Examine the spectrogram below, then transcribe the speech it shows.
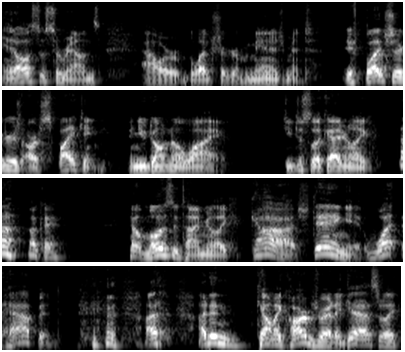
It also surrounds our blood sugar management. If blood sugars are spiking and you don't know why, do you just look at it and you're like, ah, okay. No, most of the time you're like, gosh, dang it, what happened? I, I didn't count my carbs right, I guess. Or like,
